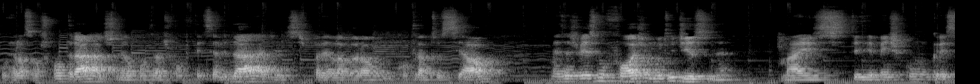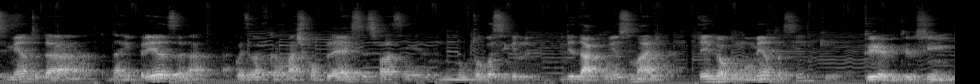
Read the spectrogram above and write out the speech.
com relação aos contratos, né, o contrato de confidencialidade, para elaborar um contrato social, mas às vezes não foge muito disso, né? Mas, de repente, com o crescimento da, da empresa, a, coisa vai ficando mais complexa e você fala assim, não estou conseguindo lidar com isso mais. Teve algum momento assim que... Teve, teve sim.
